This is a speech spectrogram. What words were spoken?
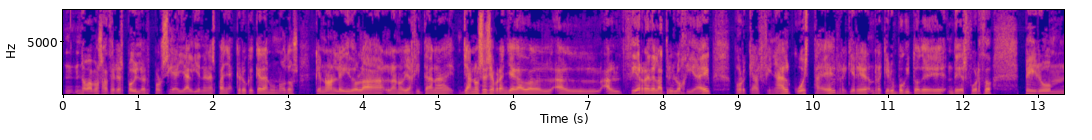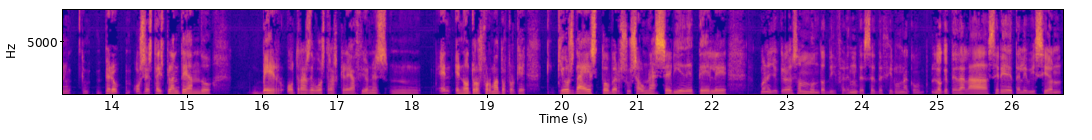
No vamos a hacer spoilers por si hay alguien en España. Creo que quedan uno o dos que no han leído la, novia gitana. Ya no sé si habrán llegado al, al, cierre de la trilogía, ¿eh? porque al final cuesta, ¿eh? requiere, requiere un poquito de, de esfuerzo. Pero, pero os estáis planteando ver otras de vuestras creaciones mm, en, otros formatos? Porque, ¿qué os da esto versus a una serie de tele? Bueno, yo creo que son mundos diferentes. Es decir, una, lo que te da la serie de televisión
